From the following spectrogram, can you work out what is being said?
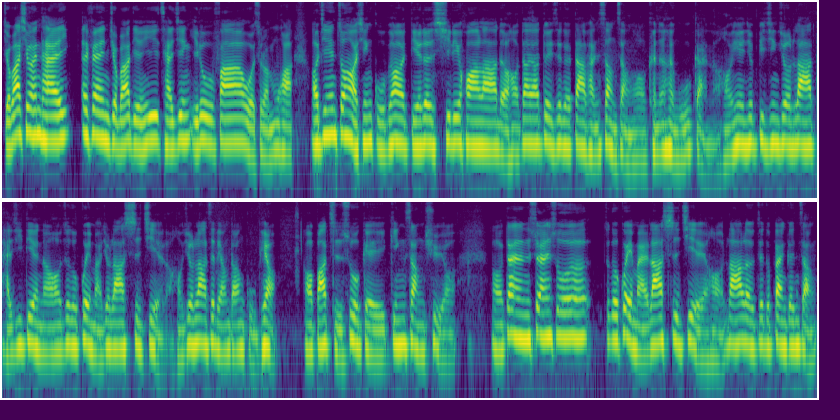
九八新闻台 FM 九八点一财经一路发，我是阮慕驊。好，今天中小型股票跌得稀里哗啦的哈，大家对这个大盘上涨哦，可能很无感了哈，因为就毕竟就拉台积电，然后这个柜买就拉世界了哈，就拉这两档股票，好把指数给盯上去哦。哦，但虽然说这个柜买拉世界哈，拉了这个半根涨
